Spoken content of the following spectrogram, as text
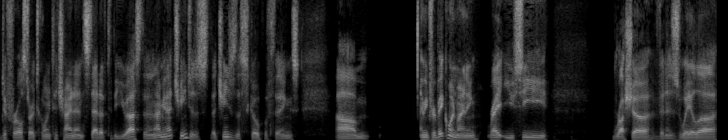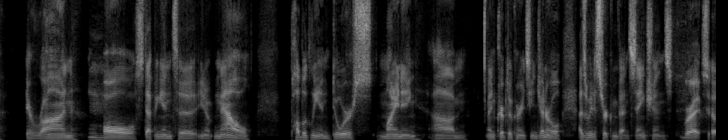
deferral starts going to China instead of to the U.S., then I mean that changes that changes the scope of things. Um, I mean, for Bitcoin mining, right? You see Russia, Venezuela, Iran, mhm. all stepping into you know now publicly endorse mining um, and cryptocurrency in general as a way to circumvent sanctions. Right. So,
